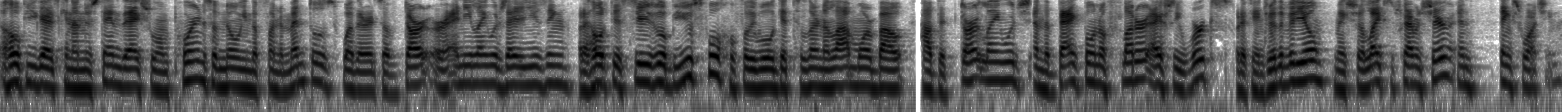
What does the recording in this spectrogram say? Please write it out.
I hope you guys can understand the actual importance of knowing the fundamentals whether it's of dart or any language that you're using. But i hope this series will be useful. Hopefully we'll get to learn a lot more about how the dart language and the backbone of flutter actually works. But if you enjoyed the video make sure to like subscribe and share and thanks for watching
